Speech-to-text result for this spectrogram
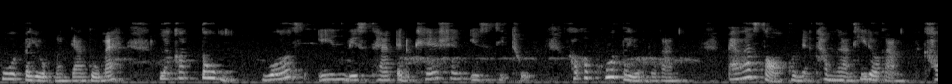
พูดประโยคเหมือนกันถูกไหม แล้วก็ตุ้ม works in distance education institute เขาก็พูดประโยคเดียวกัน แปลว่าสองคนนี้ทำงานที่เดียวกัน เขา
